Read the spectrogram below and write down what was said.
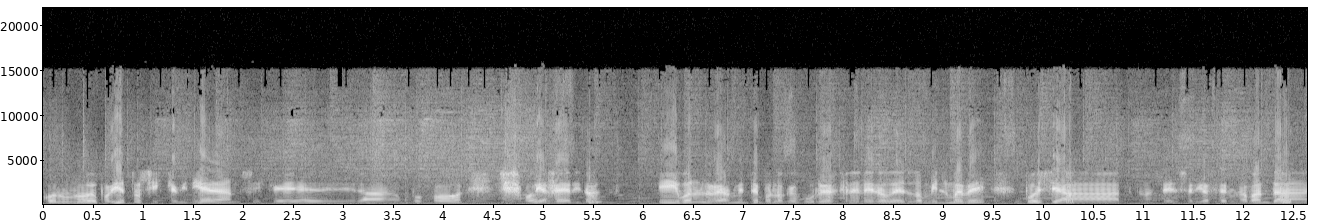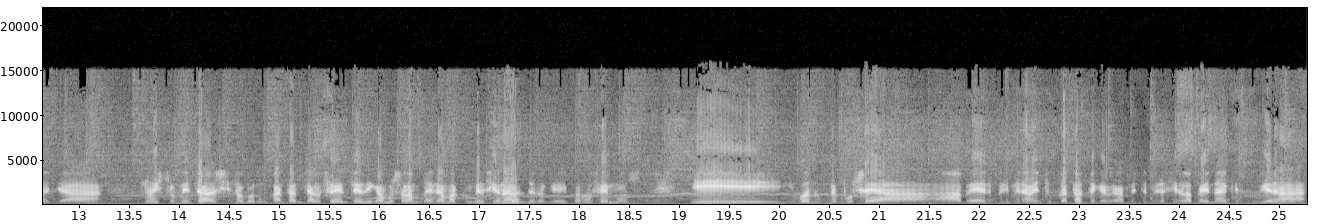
con un nuevo proyecto, si es que vinieran, si es que era un poco, si se podía hacer y tal. Y bueno, realmente por lo que ocurrió es que en enero del 2009 pues ya planteé en serio hacer una banda, ya no instrumental, sino con un cantante al frente, digamos a la manera más convencional de lo que conocemos. Y, bueno, me puse a, a ver primeramente un cantante que realmente mereciera la pena, que estuviera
